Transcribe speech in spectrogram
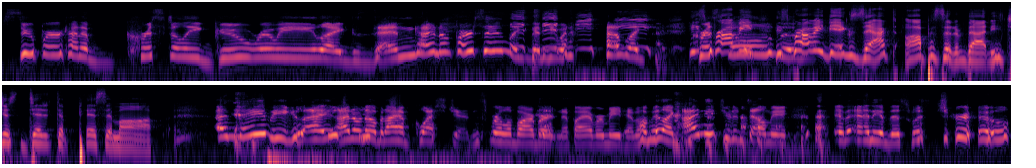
super kind of crystally guru y, like zen kind of person like that he would have like he's probably he's and- probably the exact opposite of that he just did it to piss him off and maybe because I I don't know, but I have questions for LeVar Burton if I ever meet him. I'll be like, I need you to tell me if any of this was true.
